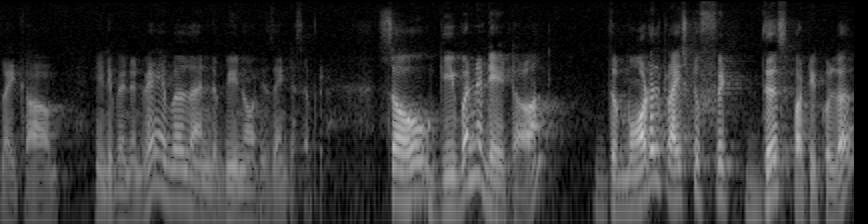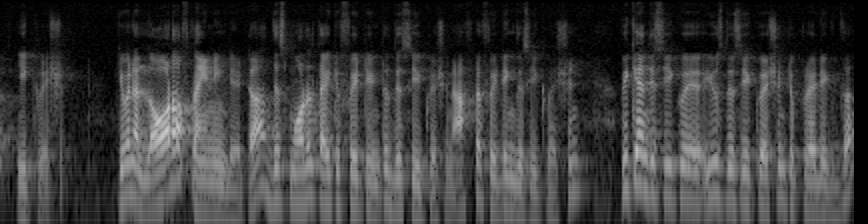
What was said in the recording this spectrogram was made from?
like uh, independent variable and b naught is the intercept. So, given a data the model tries to fit this particular equation. Given a lot of training data this model try to fit into this equation after fitting this equation we can this use this equation to predict the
